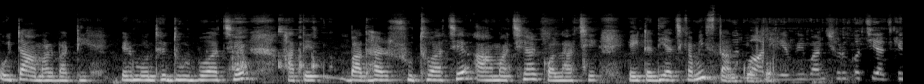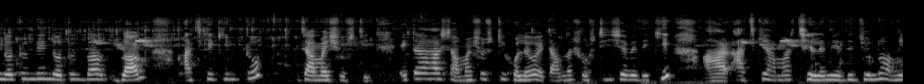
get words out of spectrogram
ওইটা আমার বাটি। এর মধ্যে দুর্ব আছে হাতে বাঁধার সুতো আছে আম আছে আর কলা আছে। এইটা দিয়ে আজকে আমি স্নান করব। শুরু করছি আজকে নতুন দিন নতুন ব্লগ আজকে কিন্তু জামাই ষষ্ঠী। এটা জামাই ষষ্ঠী হলেও এটা আমরা ষষ্ঠী হিসেবে দেখি। আর আজকে আমার ছেলে মেয়েদের জন্য আমি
